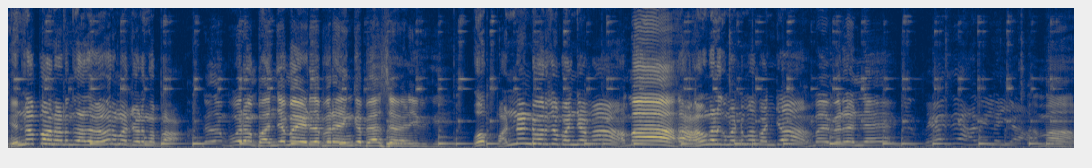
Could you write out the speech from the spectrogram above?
என்னப்பா நடந்தது? அதை விவரமா சொல்லுங்கப்பா. அங்கதான் பூரா பஞ்சமா எடுத்த பிறகு எங்க பேச வேலை இருக்கு? ஓ பன்னெண்டு வருஷம் பஞ்சமா? அம்மா. அவங்களுக்கு மட்டுமா பஞ்சம்? அம்மா பேர் என்ன? அம்மா.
